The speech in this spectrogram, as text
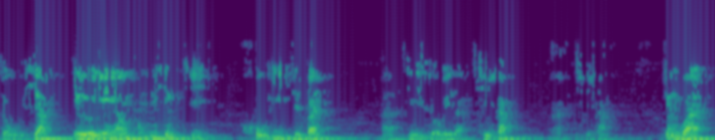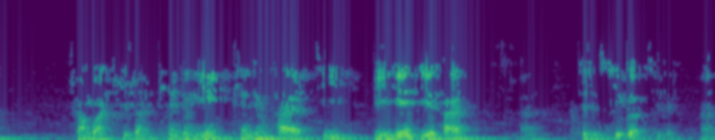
这五象又有阴阳同性及互异之分。啊，即所谓的七煞啊，七煞。正官、伤官、食神、偏正印、偏正财及比肩劫财啊，这是七个其实啊，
